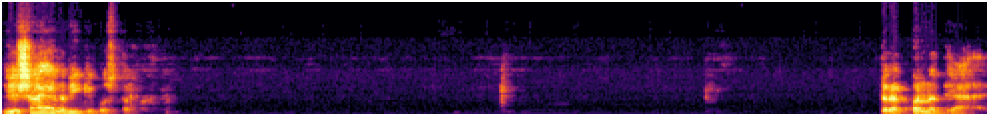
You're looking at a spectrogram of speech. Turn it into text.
यशाया नबी की पुस्तक। तिरपन अध्याय।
